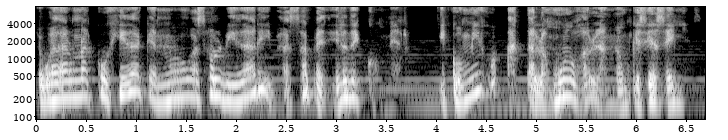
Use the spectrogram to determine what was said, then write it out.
te voy a dar una acogida que no vas a olvidar y vas a pedir de comer. Y conmigo hasta los mudos hablan, aunque sea señas.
